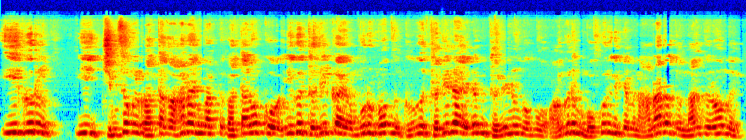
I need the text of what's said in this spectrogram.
이거를 이 짐승을 갖다가 하나님 앞에 갖다 놓고 이거 드릴까요? 물어보면 그거 드리라 이러면 드리는 거고 안 그러면 못 그러기 때문에 하나라도 남겨놓으면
